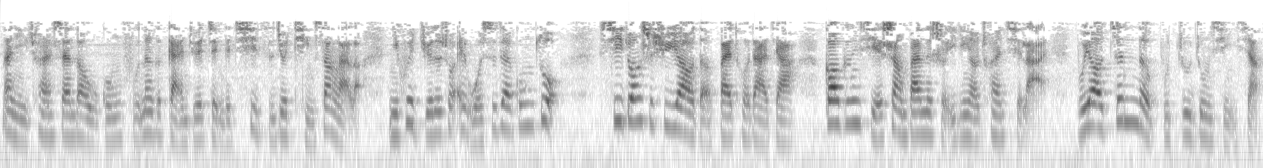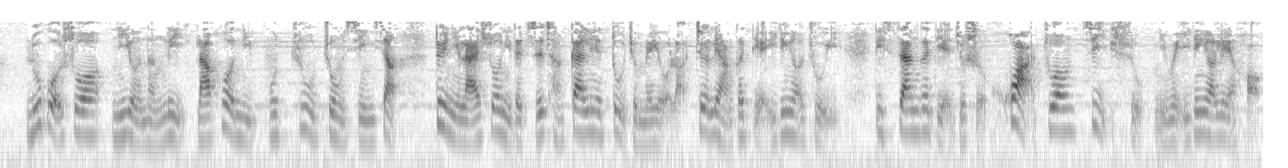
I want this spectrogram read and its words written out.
那你穿三到五公分，那个感觉整个气质就挺上来了。你会觉得说，哎，我是在工作。西装是需要的，拜托大家，高跟鞋上班的时候一定要穿起来，不要真的不注重形象。如果说你有能力，然后你不注重种形象，对你来说，你的职场干练度就没有了。这两个点一定要注意。第三个点就是化妆技术，你们一定要练好。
